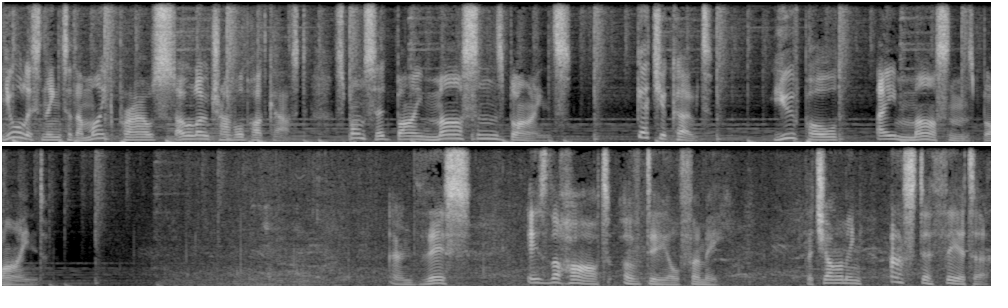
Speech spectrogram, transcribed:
You're listening to the Mike Prowse Solo Travel Podcast, sponsored by Marson's Blinds. Get your coat. You've pulled a Marson's blind. And this is the heart of Deal for me. The charming Astor Theatre.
